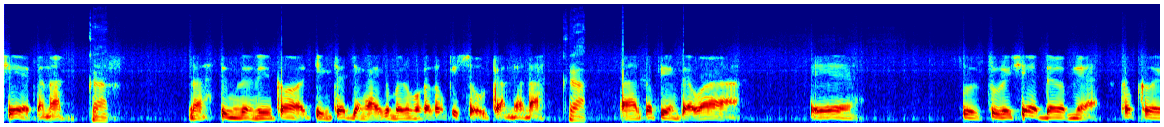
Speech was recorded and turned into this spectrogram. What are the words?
เชษฐ์นะนะครับนะซึ่งเรื่องนี้ก็จริงเท็จยังไงก็ไม่รู้มันก็ต้องพิสูจน์กันนะนะครับอ่าก็เพียงแต่ว่า เออสุสุรเชษฐ์เดิมเนี่ยเขาเคย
